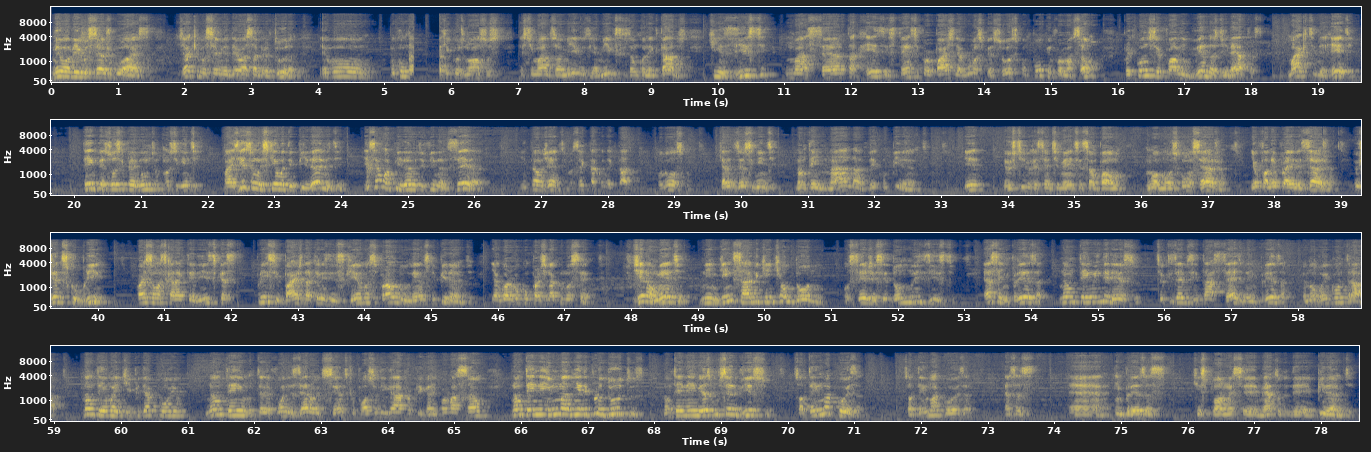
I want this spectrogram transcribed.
Meu amigo Sérgio Boaz, já que você me deu essa abertura, eu vou, vou contar aqui com os nossos estimados amigos e amigas que estão conectados que existe uma certa resistência por parte de algumas pessoas com pouca informação, porque quando você fala em vendas diretas, marketing de rede, tem pessoas que perguntam o seguinte, mas isso é um esquema de pirâmide? Isso é uma pirâmide financeira? Então, gente, você que está conectado conosco, quero dizer o seguinte, não tem nada a ver com pirâmide. E eu estive recentemente em São Paulo num almoço com o Sérgio, e eu falei para ele, Sérgio, eu já descobri quais são as características principais daqueles esquemas fraudulentos de pirâmide. E agora eu vou compartilhar com você. Geralmente, ninguém sabe quem que é o dono, ou seja, esse dono não existe. Essa empresa não tem o um endereço. Se eu quiser visitar a sede da empresa, eu não vou encontrar. Não tem uma equipe de apoio, não tem um telefone 0800 que eu possa ligar para pegar informação, não tem nenhuma linha de produtos, não tem nem mesmo serviço. Só tem uma coisa, só tem uma coisa, essas é, empresas que exploram esse método de pirâmide.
